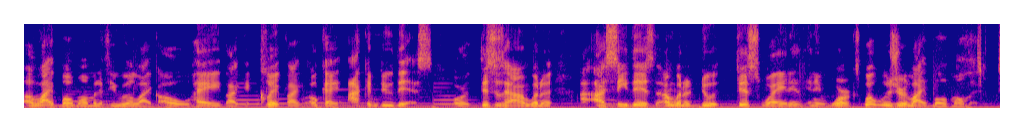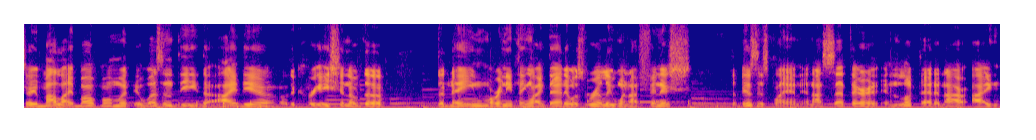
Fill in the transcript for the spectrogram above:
a, light bulb moment, if you will. Like, oh, hey, like it clicked. Like, okay, I can do this, or this is how I'm gonna. I, I see this, I'm gonna do it this way, and it, and it works. What was your light bulb moment? tell you my light bulb moment it wasn't the the idea or the creation of the the name or anything like that it was really when i finished the business plan and i sat there and looked at it and i, I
